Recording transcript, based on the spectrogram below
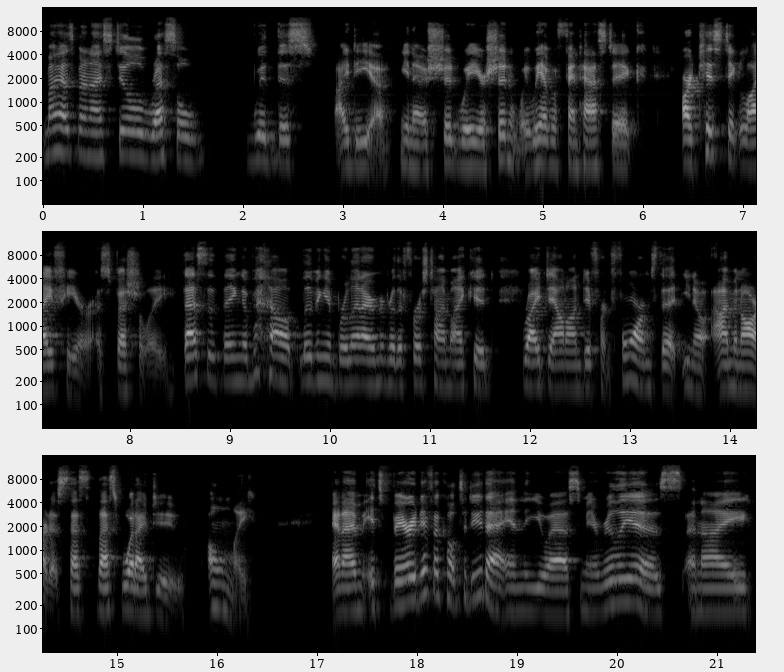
my husband and I still wrestle with this idea, you know, should we or shouldn't we? We have a fantastic artistic life here, especially. That's the thing about living in Berlin. I remember the first time I could write down on different forms that, you know, I'm an artist. That's that's what I do only. And I'm it's very difficult to do that in the US. I mean, it really is. And I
